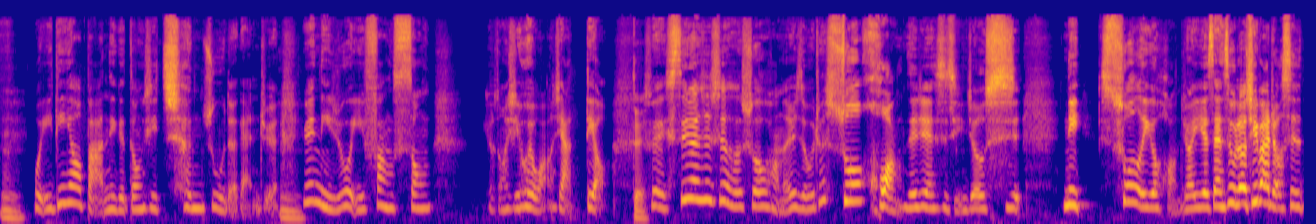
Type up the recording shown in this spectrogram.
嗯，我一定要把那个东西撑住的感觉，因为你如果一放松。有东西会往下掉，对，所以四月是适合说谎的日子。我觉得说谎这件事情，就是你说了一个谎，就要一二三四五六七八九十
